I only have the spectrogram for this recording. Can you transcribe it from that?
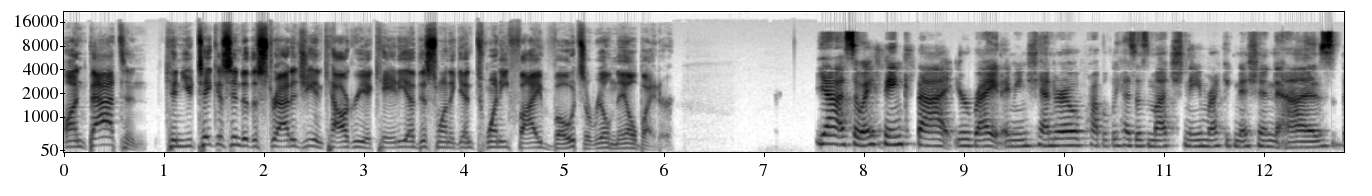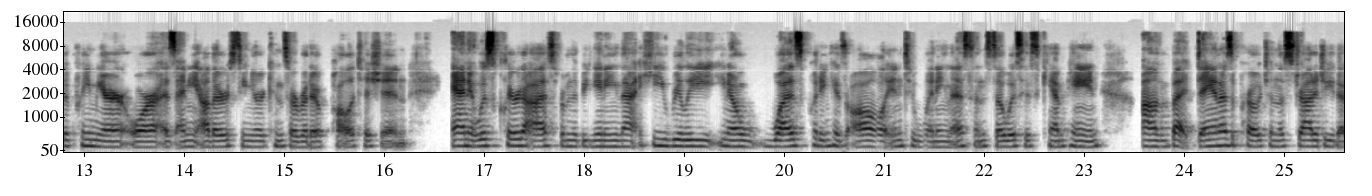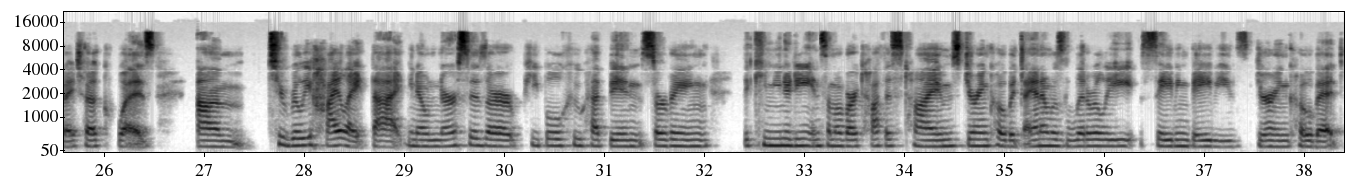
on Batten. Can you take us into the strategy in Calgary Acadia? This one again, 25 votes, a real nail biter. Yeah, so I think that you're right. I mean, Shandro probably has as much name recognition as the premier or as any other senior conservative politician. And it was clear to us from the beginning that he really, you know, was putting his all into winning this, and so was his campaign. Um, but Diana's approach and the strategy that I took was um, to really highlight that, you know, nurses are people who have been serving the community in some of our toughest times during COVID. Diana was literally saving babies during COVID.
